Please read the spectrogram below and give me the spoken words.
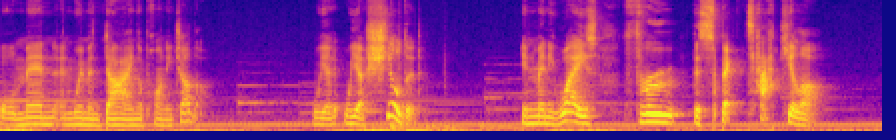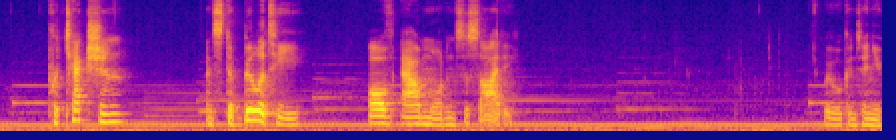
Or men and women dying upon each other. We are, we are shielded in many ways through the spectacular protection and stability of our modern society. We will continue.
